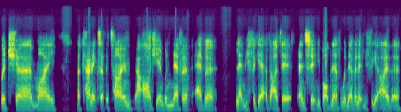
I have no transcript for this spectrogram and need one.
which uh, my mechanics at the time at RJN would never ever let me forget about it, and certainly Bob never would never let me forget either.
